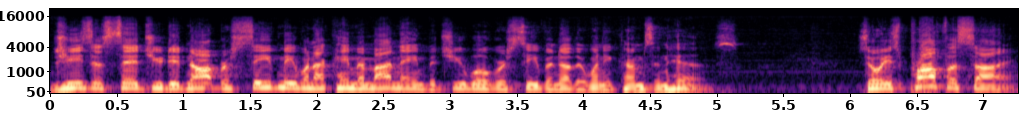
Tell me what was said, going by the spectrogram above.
Jesus said, You did not receive me when I came in my name, but you will receive another when he comes in his. So he's prophesying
